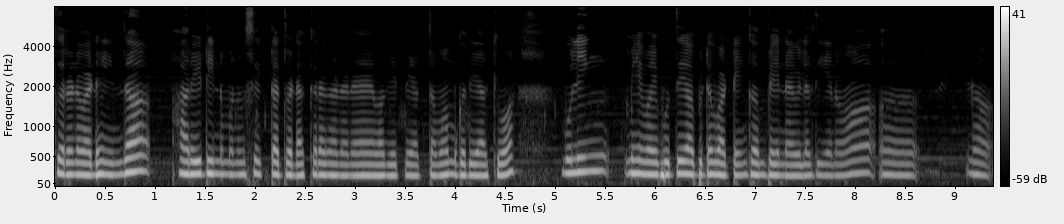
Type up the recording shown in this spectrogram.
කරන වැඩ හින්දා හරිට ඉන්න මනුසෙක්ටත් වැඩක් කරගන්න නෑ වගේත් දෙයක් තම මොක දෙයක්කිවා මුලින් මෙහෙමයි පුතේ අපිට වටෙන් කම්පලේන් ඇවිල තියෙනවා. අ, නා.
